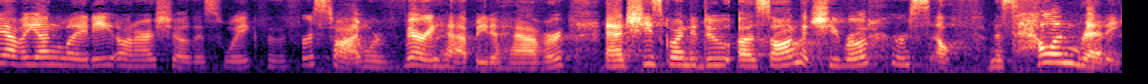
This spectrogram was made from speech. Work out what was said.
have a young lady on our show this week for the first time. We're very happy to have her. And she's going to do a song that she wrote herself Miss Helen Reddy.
